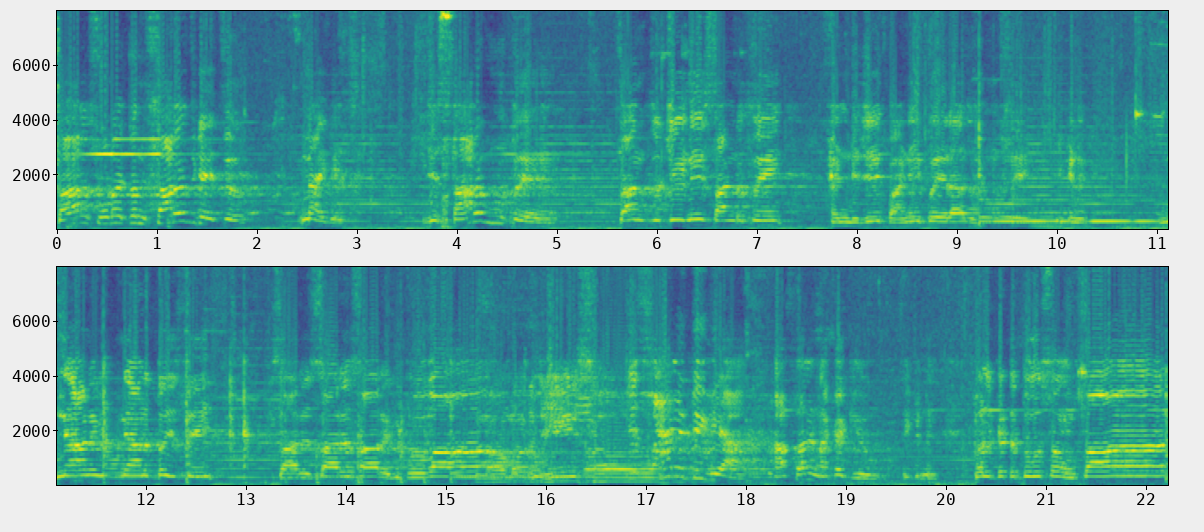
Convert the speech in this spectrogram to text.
सार सोडायचं आणि सारच घ्यायचं. नाही घ्यायचं. जे सार भूत आहे सांचुचेने सांडचे थंडीचे पाणी पैरा आहे ज्ञान विज्ञान पैसे सार सार सार विठोबा. सारे. ते घ्या हा सारे नका घेऊ ठीक नाही फलकट तो संसार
